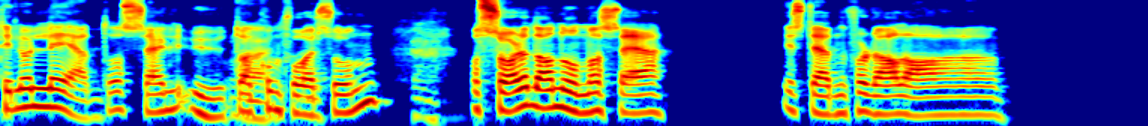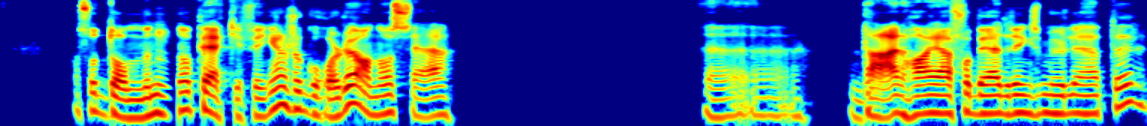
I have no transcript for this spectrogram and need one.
til å lede oss selv ut av komfortsonen. Mm. Og så er det da noe med å se Istedenfor da, da Altså dommen og pekefingeren, så går det jo an å se eh, Der har jeg forbedringsmuligheter,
